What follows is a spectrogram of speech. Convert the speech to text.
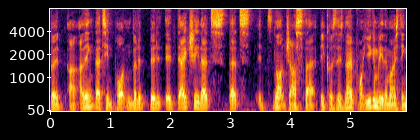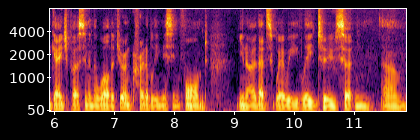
but uh, I think that's important. But it, but it, it, actually that's that's it's not just that because there's no point. You can be the most engaged person in the world if you're incredibly misinformed you know, that's where we lead to certain um,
